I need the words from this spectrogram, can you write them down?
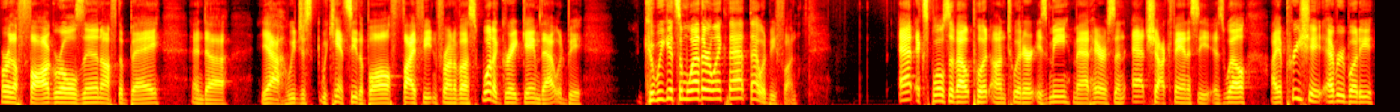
Or the fog rolls in off the bay and uh yeah, we just we can't see the ball 5 feet in front of us. What a great game that would be. Could we get some weather like that? That would be fun. At Explosive Output on Twitter is me, Matt Harrison, at Shock Fantasy as well. I appreciate everybody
